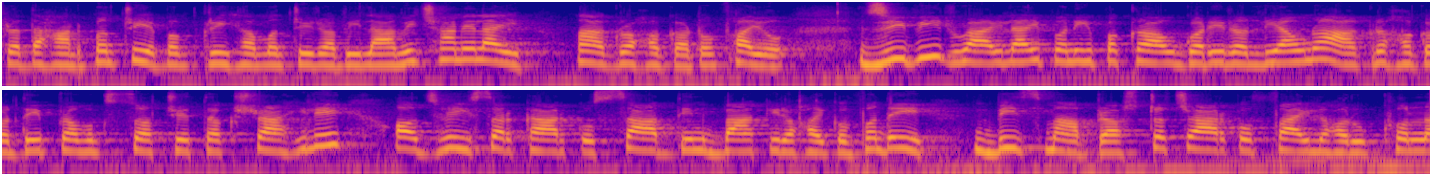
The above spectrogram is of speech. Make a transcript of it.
प्रधानमन्त्री एवं गृहमन्त्री रवि लामी छानेलाई आग्रह गर्नुभयो। जीवी राईलाई पनि पक्राउ गरेर ल्याउन आग्रह गर्दै प्रमुख सचेतक शाहीले अझै सरकारको सात दिन बाँकी रहेको भन्दै बीचमा भ्रष्टाचारको फाइलहरू खोल्न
